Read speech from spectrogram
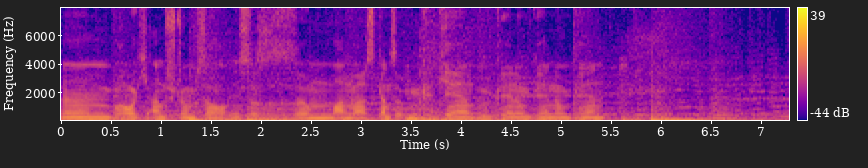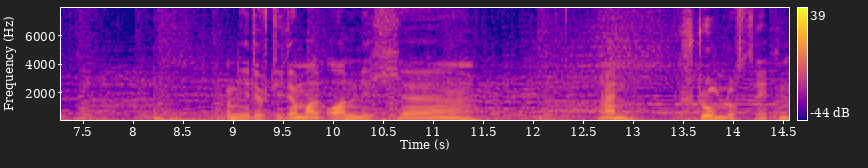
ähm, brauche ich Ansturm. So, ist so, so, so, Mann, war das Ganze umkehren, umkehren, umkehren, umkehren. Und ihr dürft wieder mal ordentlich äh, einen Sturm lostreten.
